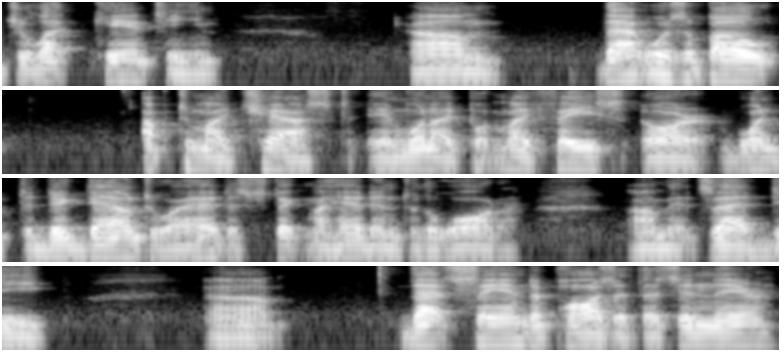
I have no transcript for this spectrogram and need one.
Gillette canteen, um, that was about up to my chest, and when I put my face or went to dig down to, I had to stick my head into the water. Um, it's that deep. Um, that sand deposit that's in there,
